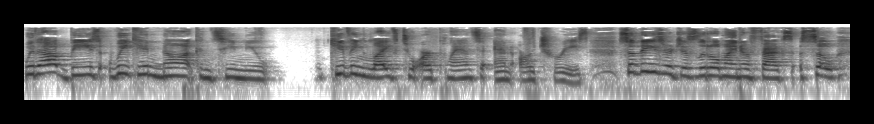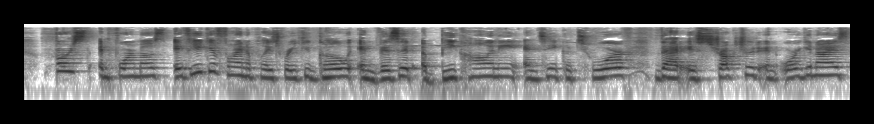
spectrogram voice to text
Without bees, we cannot continue giving life to our plants and our trees. So these are just little minor facts. So First and foremost, if you could find a place where you could go and visit a bee colony and take a tour that is structured and organized,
